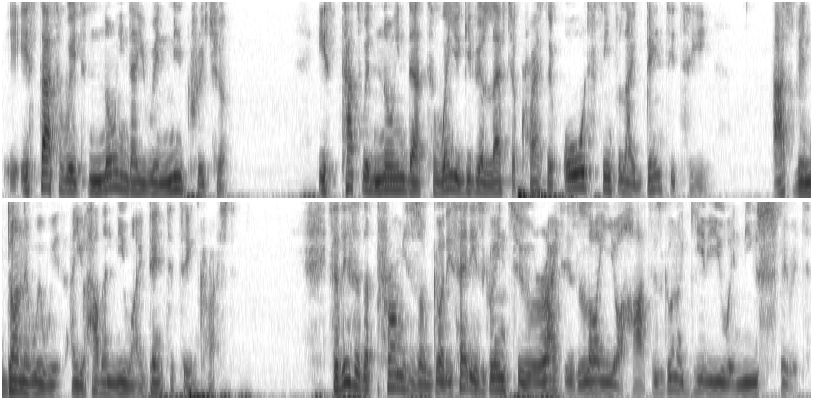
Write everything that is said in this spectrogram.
It starts with knowing that you're a new creature. It starts with knowing that when you give your life to Christ, the old sinful identity has been done away with and you have a new identity in Christ. So these are the promises of God. He said he's going to write his law in your heart. He's going to give you a new spirit.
